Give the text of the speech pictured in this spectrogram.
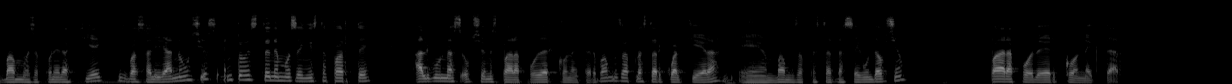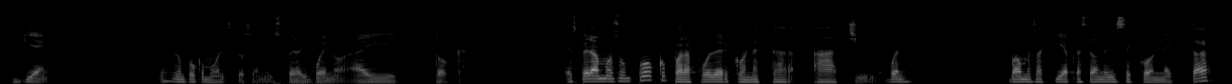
Vamos a poner aquí X, va a salir anuncios. Entonces tenemos en esta parte algunas opciones para poder conectar. Vamos a aplastar cualquiera. Eh, vamos a aplastar la segunda opción para poder conectar. Bien. Eso es un poco molestoso amigos, pero bueno, ahí toca. Esperamos un poco para poder conectar a Chile. Bueno, vamos aquí a aplastar donde dice conectar.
